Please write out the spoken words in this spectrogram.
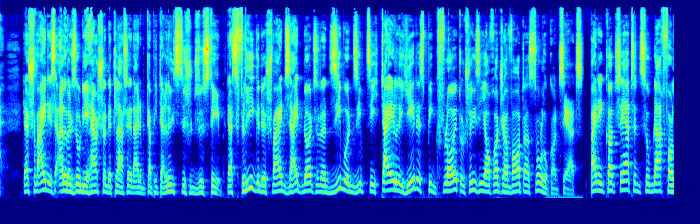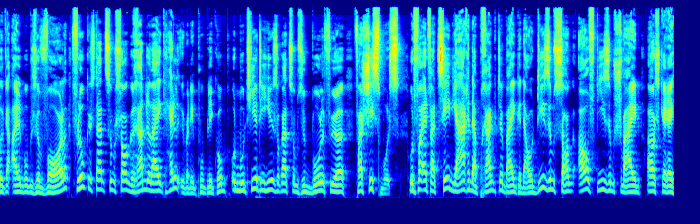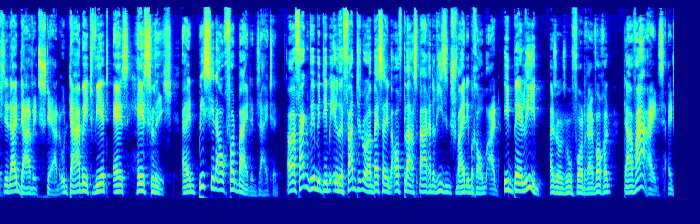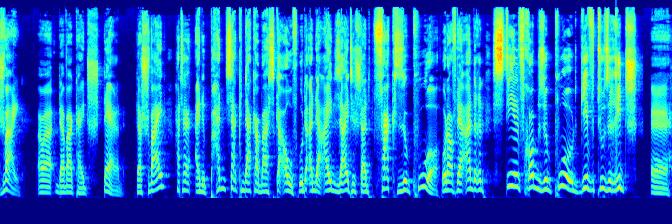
das Schwein ist also die herrschende Klasse in einem kapitalistischen System. Das fliegende Schwein seit 1977 Teil jedes Pink Floyd und schließlich auch Roger Waters Solokonzerts. Bei den Konzerten zum Nachfolgealbum The Wall flog es dann zum Song Run Like Hell über dem Publikum und mutierte hier sogar zum Symbol für Faschismus. Und vor etwa zehn Jahren da prangte bei genau diesem Song auf diesem Schwein ausgerechnet ein Davidstern. Und damit wird es hässlich. Ein bisschen auch von beiden Seiten. Aber fangen wir mit dem Elefanten oder besser dem aufblasbaren Riesenschwein im Raum an. In Berlin, also so vor drei Wochen, da war eins, ein Schwein. Aber da war kein Stern. Das Schwein hatte eine Panzerknackermaske auf und an der einen Seite stand Fuck the Poor und auf der anderen Steal from the Poor and give to the rich. Äh,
